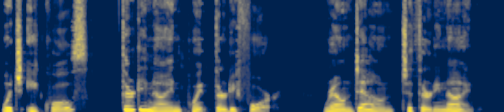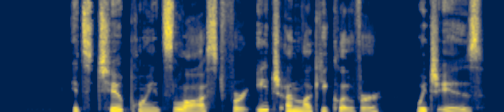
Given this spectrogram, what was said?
which equals 39.34. Round down to 39. It's two points lost for each unlucky clover, which is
